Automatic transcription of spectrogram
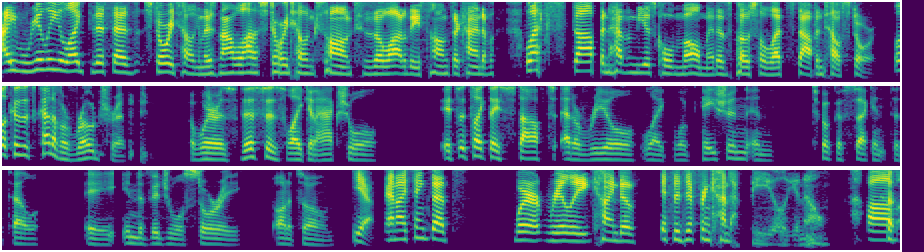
I really liked this as storytelling. There's not a lot of storytelling songs because a lot of these songs are kind of let's stop and have a musical moment as opposed to let's stop and tell story. well, because it's kind of a road trip, whereas this is like an actual. It's it's like they stopped at a real like location and took a second to tell a individual story on its own. Yeah, and I think that's where it really kind of it's a different kind of feel, you know. Um,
